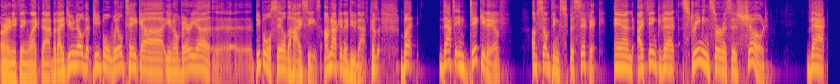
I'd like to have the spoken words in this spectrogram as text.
or anything like that. But I do know that people will take, uh, you know, very. Uh, people will sail the high seas. I'm not going to do that because, but that's indicative of something specific, and I think that streaming services showed that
